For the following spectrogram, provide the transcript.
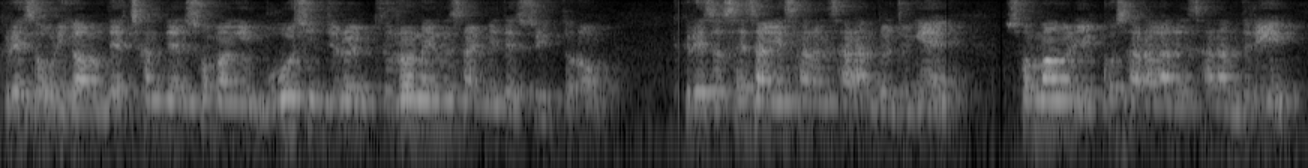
그래서 우리 가운데 참된 소망이 무엇인지를 드러내는 삶이 될 수 있도록 그래서 세상에 사는 사람들 중에 소망을 잃고 살아가는 사람들이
